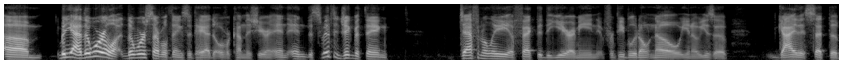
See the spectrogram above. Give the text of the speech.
Um, but yeah, there were a lot, there were several things that they had to overcome this year, and and the Smith-Njigba thing definitely affected the year. I mean, for people who don't know, you know, he's a guy that set the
